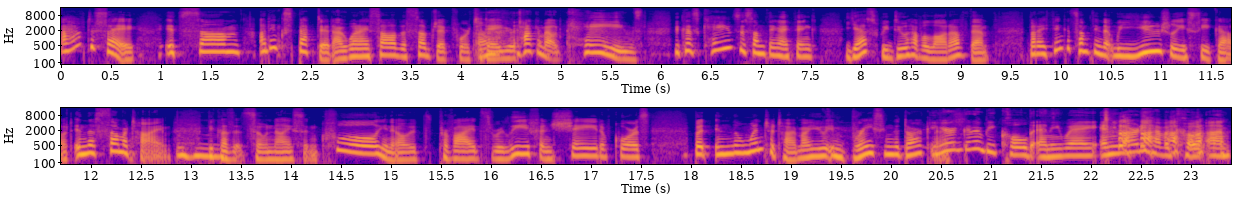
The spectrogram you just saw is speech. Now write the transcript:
I have to say, it's um, unexpected. I, when I saw the subject for today, uh. You're talking about caves, because caves is something I think, yes, we do have a lot of them, but I think it's something that we usually seek out in the summertime mm-hmm. because it's so nice and cool. You know, it provides relief and shade, of course. But in the wintertime, are you embracing the darkness? You're going to be cold anyway, and you already have a coat on.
